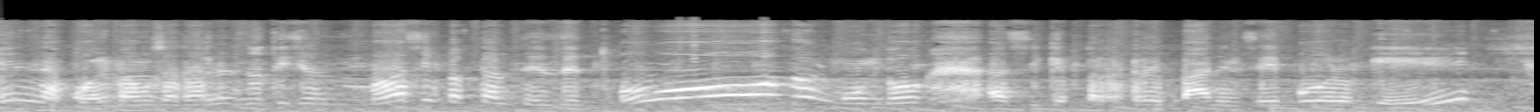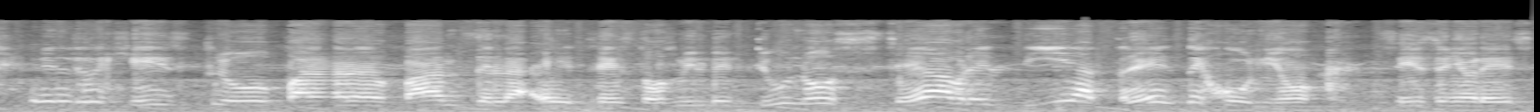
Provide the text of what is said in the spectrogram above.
En la cual vamos a dar las noticias más impactantes de todo el mundo. Así que prepárense porque el registro para fans de la E E3 2021 se abre el día 3 de junio. Sí, señores.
